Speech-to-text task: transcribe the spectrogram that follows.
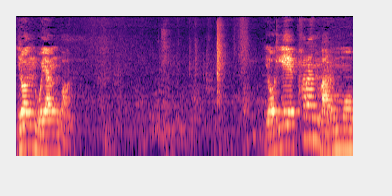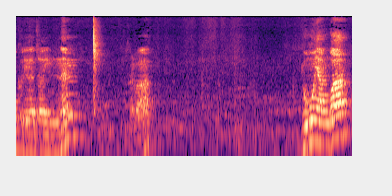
이런 모양과 여기에 파란 마름모 그려져 있는 잘 봐. 요 모양과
